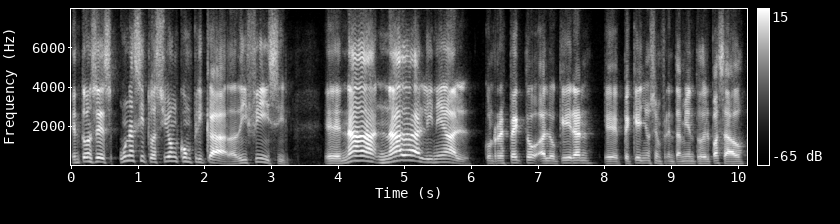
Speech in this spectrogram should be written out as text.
Entonces, una situación complicada, difícil, eh, nada, nada lineal con respecto a lo que eran eh, pequeños enfrentamientos del pasado,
